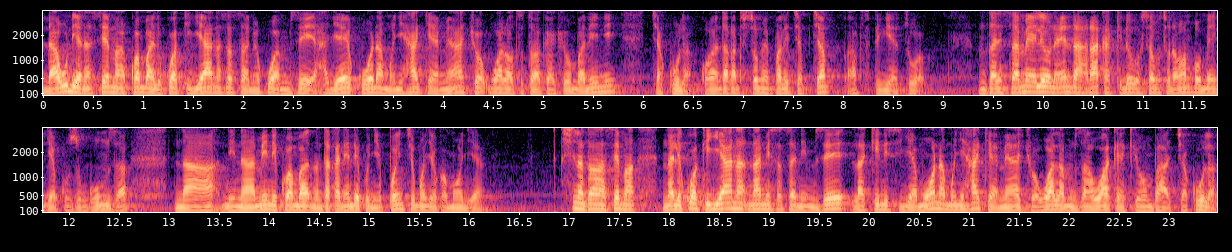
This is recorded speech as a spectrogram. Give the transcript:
daudi anasema kwamba alikuwa kijana sasa amekuwa mzee hajawai kuona mwenye haki ameachwa wala watoto wake wakiomba nini? Chakula. Kwa hiyo nataka tusome pale chapchap alafu tupige hatua mtanisamee leo naenda haraka kidogo kwa sababu tuna mambo mengi ya kuzungumza na ninaamini kwamba nataka niende kwenye pointi moja kwa moja. 25 anasema nalikuwa kijana nami sasa ni mzee lakini sijamwona mwenye haki ameachwa wala mzao wake akiomba chakula.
